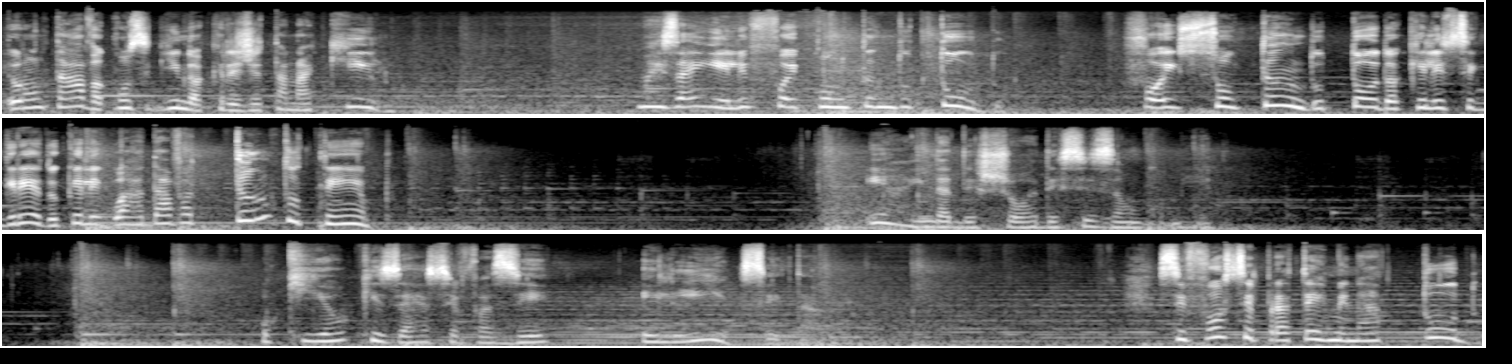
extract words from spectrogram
Eu não estava conseguindo acreditar naquilo. Mas aí ele foi contando tudo. Foi soltando todo aquele segredo que ele guardava tanto tempo. E ainda deixou a decisão comigo. O que eu quisesse fazer, ele ia aceitar. Se fosse para terminar tudo,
